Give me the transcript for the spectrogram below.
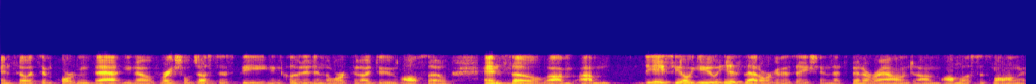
and so it's important that you know racial justice be included in the work that I do also. And so um, um, the ACLU is that organization that's been around um, almost as long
